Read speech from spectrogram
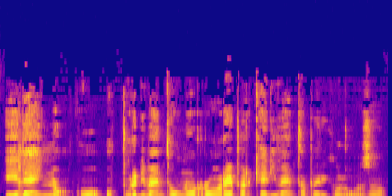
ed è innocuo, oppure diventa un orrore perché diventa pericoloso.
